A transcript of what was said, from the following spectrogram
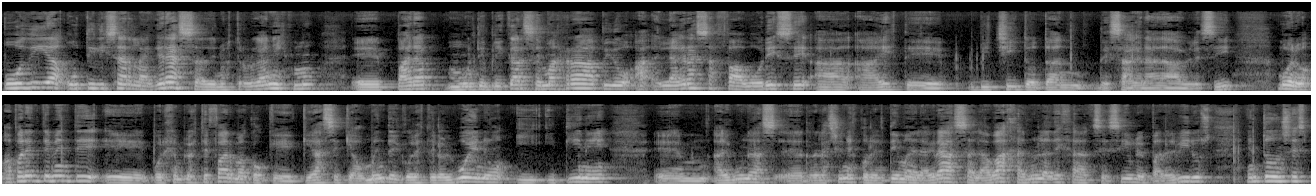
podía utilizar la grasa de nuestro organismo eh, para multiplicarse más rápido. La grasa favorece a, este bichito tan desagradable, ¿sí? Bueno, aparentemente, eh, por ejemplo, este fármaco que, hace que aumente el colesterol bueno y tiene Em, algunas eh, relaciones con el tema de la grasa, la baja, no la deja accesible para el virus, entonces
